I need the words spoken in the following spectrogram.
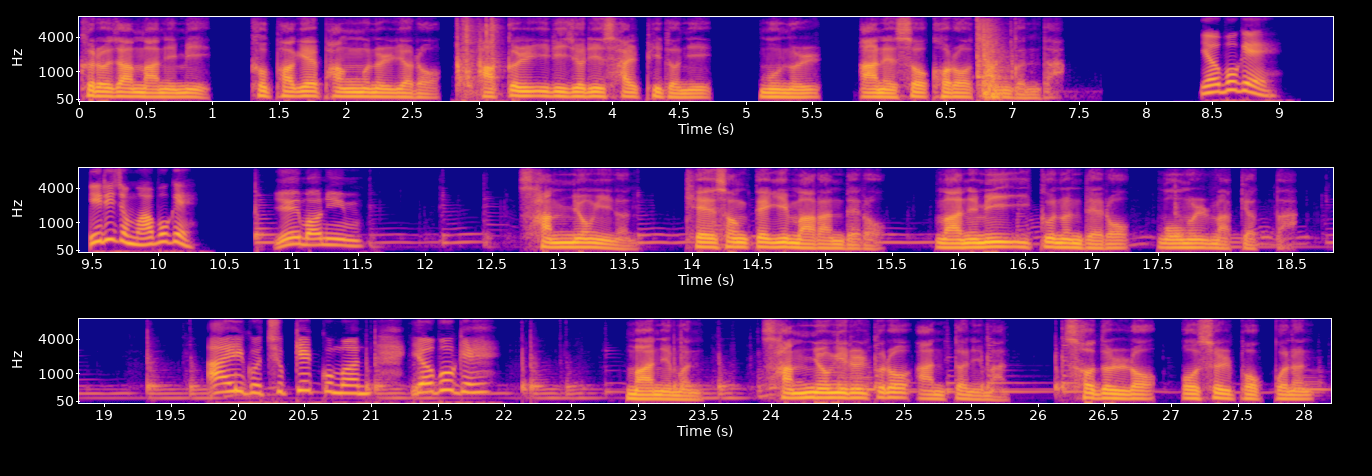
그러자 마님이 급하게 방문을 열어 밖을 이리저리 살피더니 문을 안에서 걸어 잠근다. 여보게, 이리 좀 와보게. 예, 마님. 삼룡이는 개성댁이 말한 대로 마님이 이끄는 대로 몸을 맡겼다. 아이고 죽겠구먼. 여보게. 마님은 삼룡이를 끌어 안더니만 서둘러 옷을 벗고는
